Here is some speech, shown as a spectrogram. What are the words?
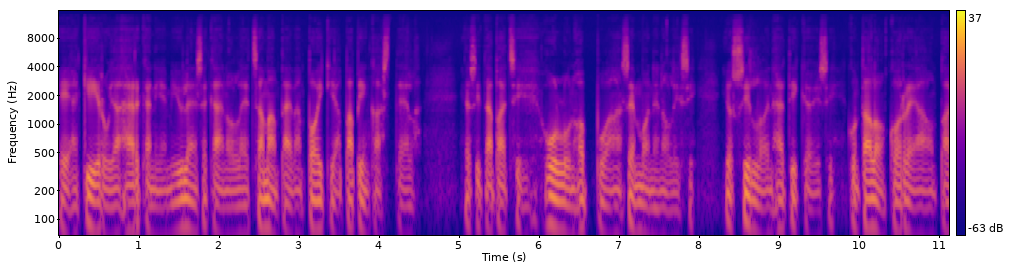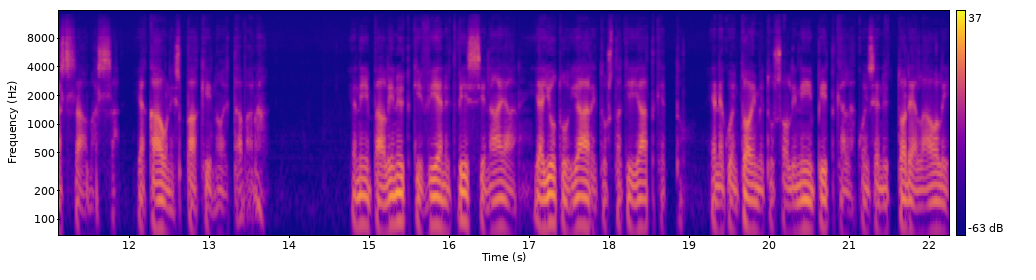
Eihän Kiiru ja Härkäniemi yleensäkään olleet saman päivän poikia papinkasteella, ja sitä paitsi hullun hoppuaan semmoinen olisi, jos silloin hätiköisi, kun talon korea on passaamassa ja kaunis pakinoitavana. Ja niinpä oli nytkin vienyt vissin ajan ja jutun jaaritustakin jatkettu, ennen kuin toimitus oli niin pitkällä kuin se nyt todella oli,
